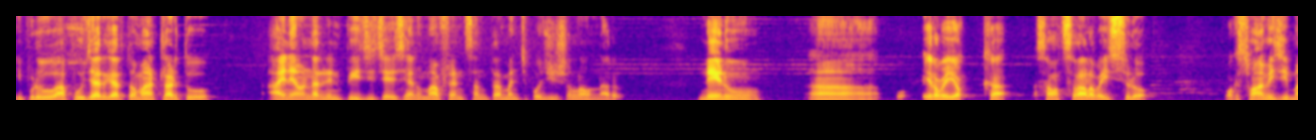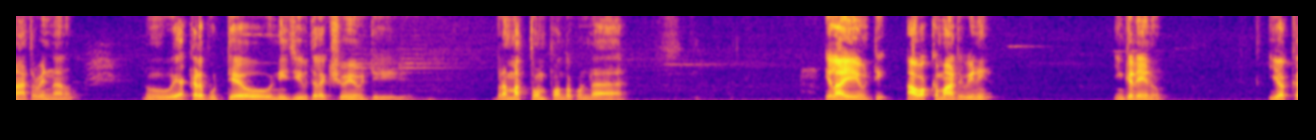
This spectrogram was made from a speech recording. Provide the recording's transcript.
ఇప్పుడు ఆ పూజారి గారితో మాట్లాడుతూ ఆయన ఏమన్నారు నేను పీజీ చేశాను మా ఫ్రెండ్స్ అంతా మంచి పొజిషన్లో ఉన్నారు. నేను ఇరవై ఒక్క సంవత్సరాల వయస్సులో ఒక స్వామీజీ మాట విన్నాను. నువ్వు ఎక్కడ పుట్టావు నీ జీవిత లక్ష్యం ఏమిటి? బ్రహ్మత్వం పొందకుండా ఇలా ఏమిటి? ఆ ఒక్క మాట విని ఇంక నేను ఈ యొక్క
